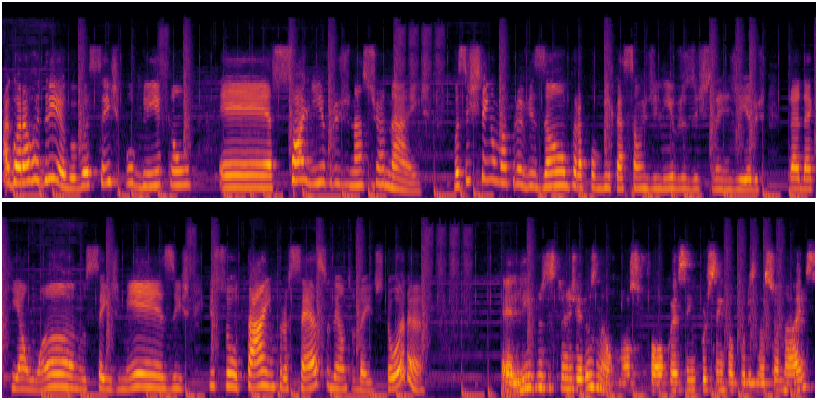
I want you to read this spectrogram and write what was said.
Agora, Rodrigo, vocês publicam é, só livros nacionais. Vocês têm uma previsão para publicação de livros estrangeiros para daqui a um ano, seis meses? Isso está em processo dentro da editora? É, livros estrangeiros não. Nosso foco é 100% autores nacionais.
